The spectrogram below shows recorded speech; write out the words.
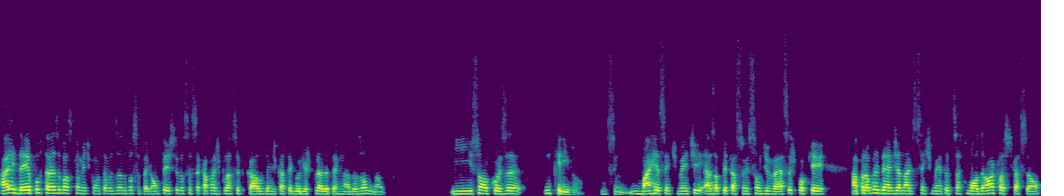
a ideia por trás é basicamente, como eu estava dizendo, você pegar um texto e você ser capaz de classificá-lo dentro de categorias pré-determinadas ou não. E isso é uma coisa incrível assim, mais recentemente as aplicações são diversas, porque a própria ideia de análise de sentimento, de certo modo, é uma classificação,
